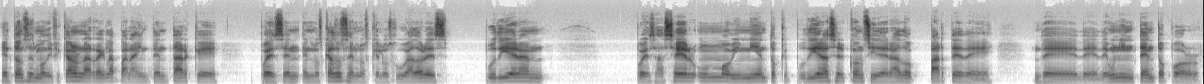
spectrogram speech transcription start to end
Entonces modificaron la regla para intentar que, pues en, los casos en los que los jugadores pudieran, pues hacer un movimiento que pudiera ser considerado parte de, de, de, un intento por,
